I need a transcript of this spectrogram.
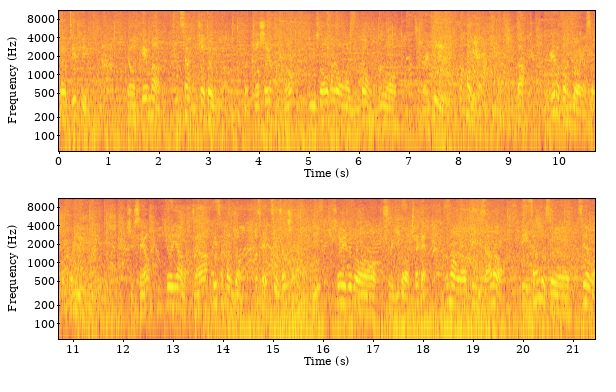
这个机体。要偏慢，跟像你做对比的动作虽好哦，比如说那个移动、那个回避、那后移动，但别的动作也是不可以取消，这样玩家非常笨重，而且自身血量很低，所以这个是一个缺点。那么第三呢？第三就是这样玩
